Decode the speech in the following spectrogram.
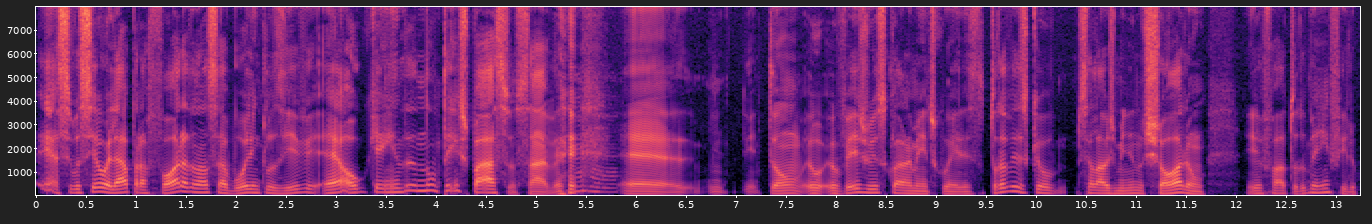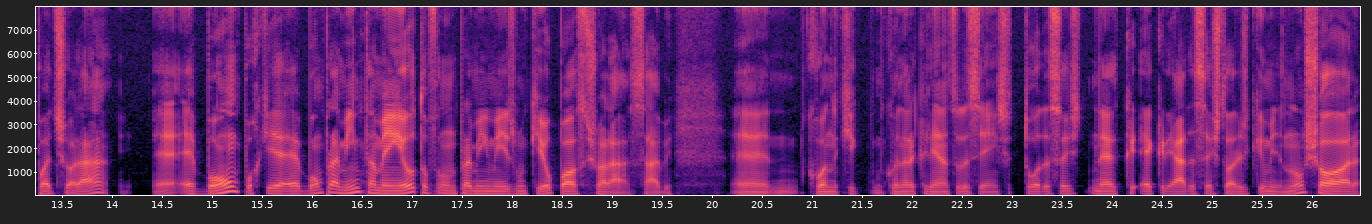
É, se você olhar para fora da nossa bolha, inclusive, é algo que ainda não tem espaço, sabe? Uhum. É, então, eu, eu vejo isso claramente com eles. Toda vez que eu, sei lá, os meninos choram, eu falo, tudo bem, filho, pode chorar. É, é bom, porque é bom para mim também. Eu tô falando para mim mesmo que eu posso chorar, sabe? É, quando, que, quando era criança, adolescente, toda essa, né, é criada essa história de que o menino não chora,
